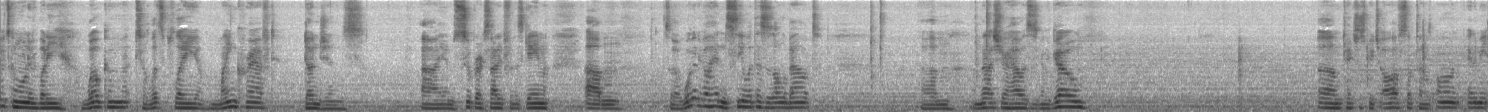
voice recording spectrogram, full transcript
what's going on, everybody? Welcome to Let's Play Minecraft Dungeons. I am super excited for this game. Um, so we're gonna go ahead and see what this is all about. Um, I'm not sure how this is gonna go. Um, text to speech off, subtitles on, enemy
